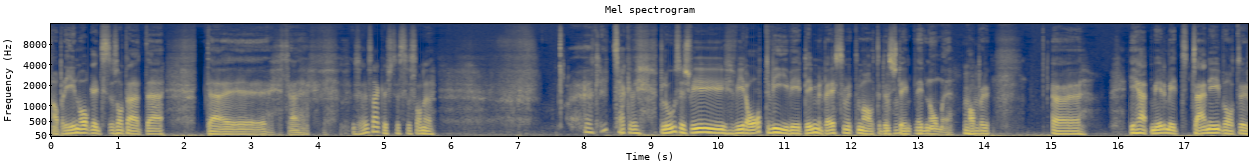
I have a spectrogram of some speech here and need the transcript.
Aber irgendwo gibt es so den, den, den, den, wie soll ich sagen, ist das so eine, die Leute sagen, Blues ist wie, wie Rotwein, wird immer besser mit dem Alter. Das stimmt nicht nur. Aber äh, ich habe mir mit 10, wo der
